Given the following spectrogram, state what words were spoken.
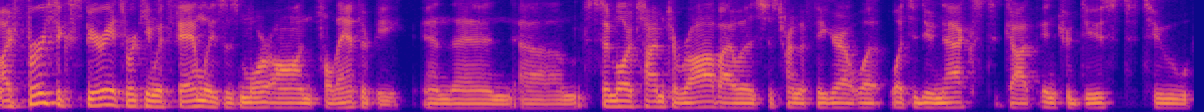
my first experience working with families was more on philanthropy. And then um, similar time to rob i was just trying to figure out what, what to do next got introduced to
